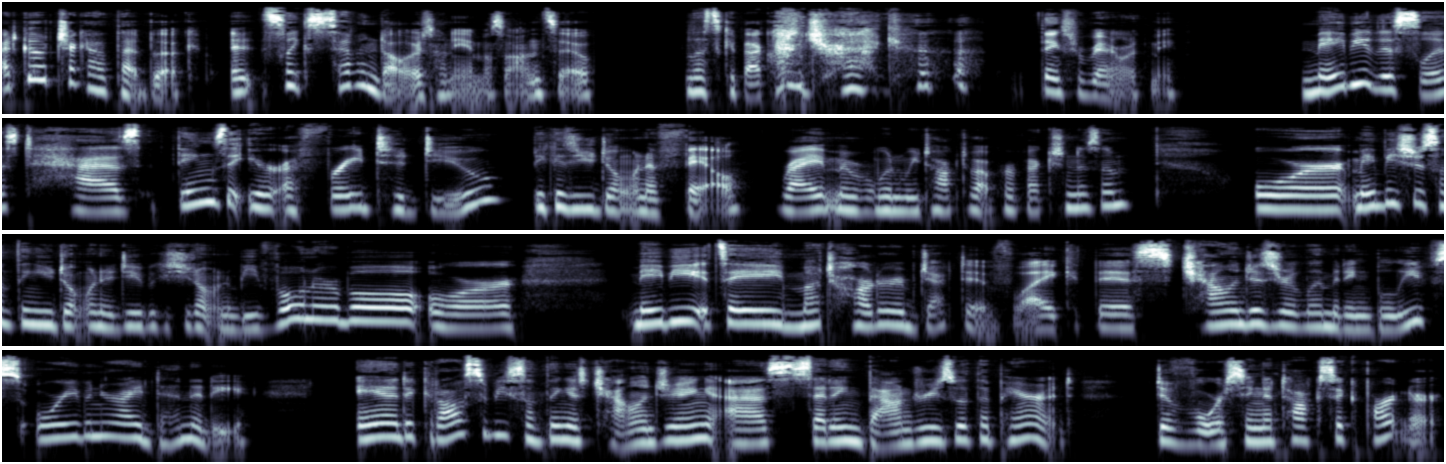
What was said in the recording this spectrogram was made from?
I'd go check out that book. It's like $7 on Amazon. So let's get back on track. Thanks for bearing with me. Maybe this list has things that you're afraid to do because you don't want to fail, right? Remember when we talked about perfectionism? Or maybe it's just something you don't want to do because you don't want to be vulnerable or maybe it's a much harder objective like this challenges your limiting beliefs or even your identity. And it could also be something as challenging as setting boundaries with a parent, divorcing a toxic partner,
